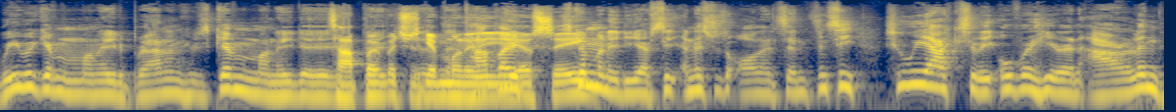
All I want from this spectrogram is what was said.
we were giving money to Brennan, who was giving money to Tap Out, which was giving money to the UFC. giving money to UFC, and this was all in its infancy. So we actually over here in Ireland,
